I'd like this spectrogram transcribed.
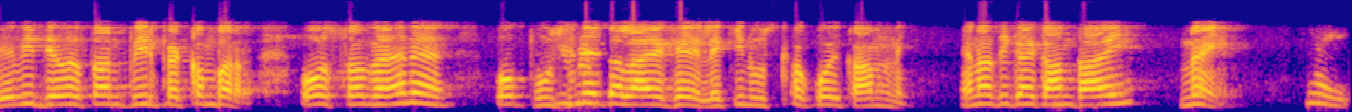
દેવી દેવસ્થાન પીર પેકંબર. ઓ સબ હે ને ઓ પૂછને કે લાયક હે લેકિન ઉસકા કોઈ કામ નહીં. એનાથી કઈ કામ થાય નહીં. નહીં.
